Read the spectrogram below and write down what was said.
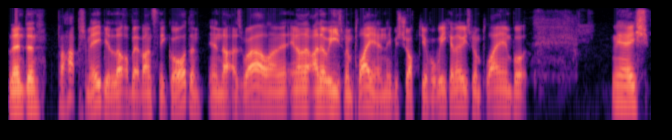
Lyndon, perhaps maybe a little bit of Anthony Gordon in that as well. And you know, I know he's been playing. He was dropped the other week. I know he's been playing, but yeah, he, sh-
